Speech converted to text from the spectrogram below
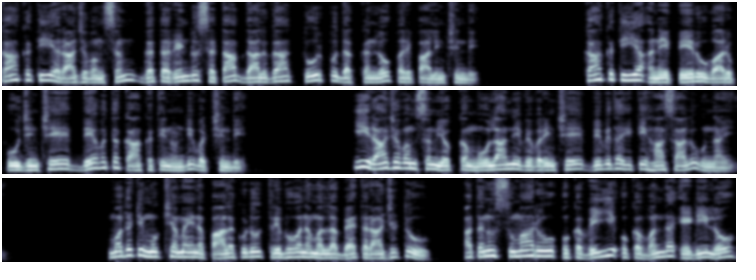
కాకతీయ రాజవంశం గత రెండు శతాబ్దాలుగా తూర్పు దక్కన్లో పరిపాలించింది. కాకతీయ అనే పేరు వారు పూజించే దేవత కాకతి నుండి వచ్చింది. ఈ రాజవంశం యొక్క మూలాన్ని వివరించే వివిధ ఇతిహాసాలు ఉన్నాయి. మొదటి ముఖ్యమైన పాలకుడు త్రిభువనమల్ల బేతరాజు టూ అతను సుమారు ఒక వెయ్యి ఒక వంద ఎడీలో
